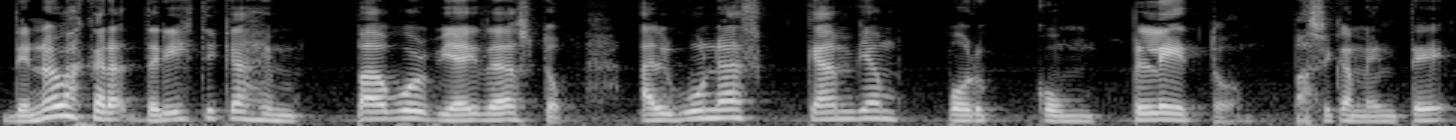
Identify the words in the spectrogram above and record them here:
de nuevas características en Power BI Desktop. Algunas cambian por completo básicamente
